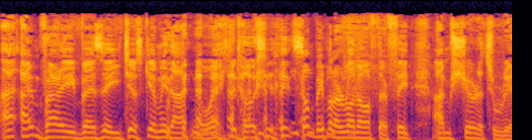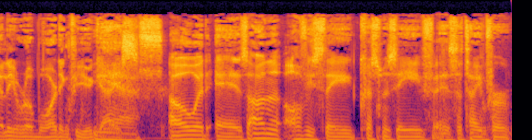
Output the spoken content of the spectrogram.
I, am very busy, just give me that in a way. You know, some people are run off their feet. I'm sure it's really rewarding for you guys. Yes. Oh, it is. And obviously, Christmas Eve is a time for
